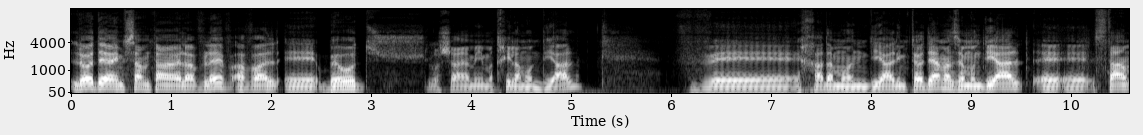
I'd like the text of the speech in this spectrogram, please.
לא יודע אם שמת אליו לב, אבל אה, בעוד שלושה ימים מתחיל המונדיאל. ואחד המונדיאלים, אתה יודע מה זה מונדיאל, אה, אה, סתם,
